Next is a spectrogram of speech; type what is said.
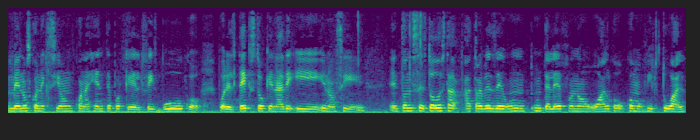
menos conexión con la gente porque el Facebook o por el texto que nadie y you know, sí. Entonces todo está a través de un, un teléfono o algo como virtual.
